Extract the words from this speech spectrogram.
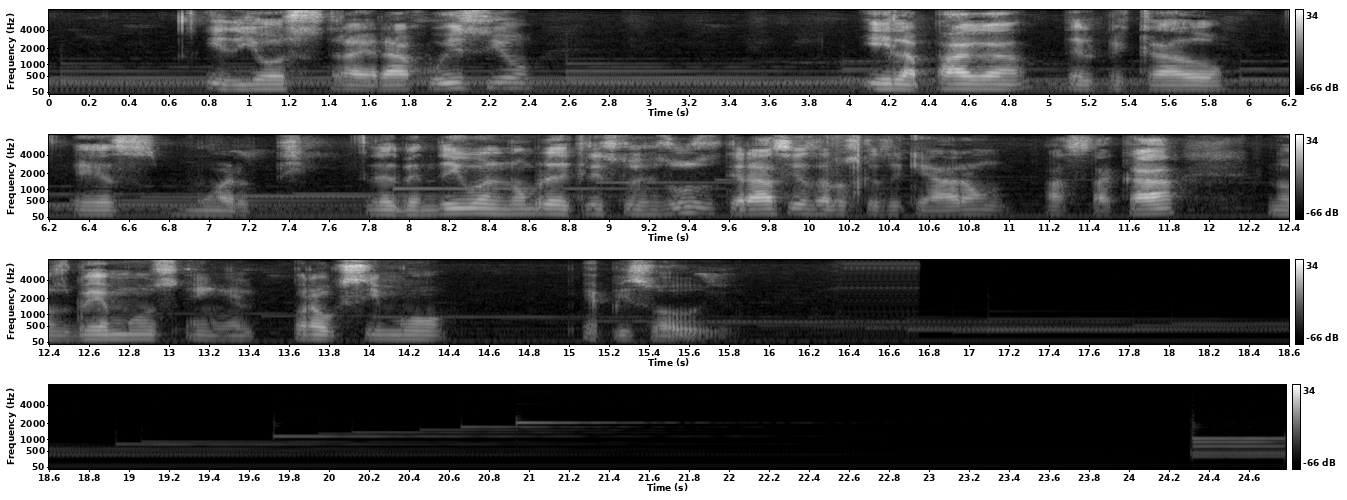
y Dios traerá juicio y la paga del pecado es muerte. Les bendigo en el nombre de Cristo Jesús. Gracias a los que se quedaron hasta acá. Nos vemos en el próximo episodio.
